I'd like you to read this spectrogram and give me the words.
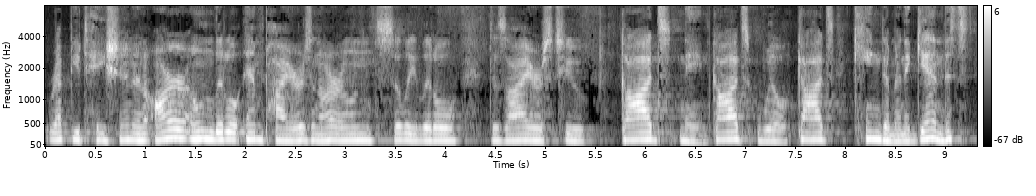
reputation and our own little empires and our own silly little desires to God's name, God's will, God's kingdom. And again, this,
